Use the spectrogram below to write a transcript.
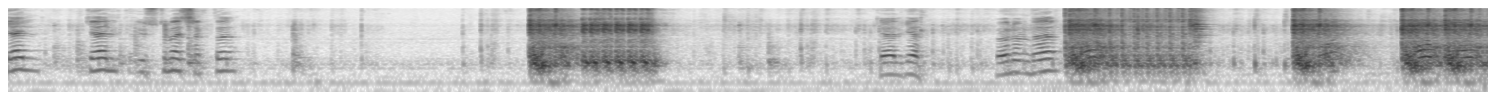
Gel. Gel üstüme çıktı. Gel gel. Önümde. Hop. Hop.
